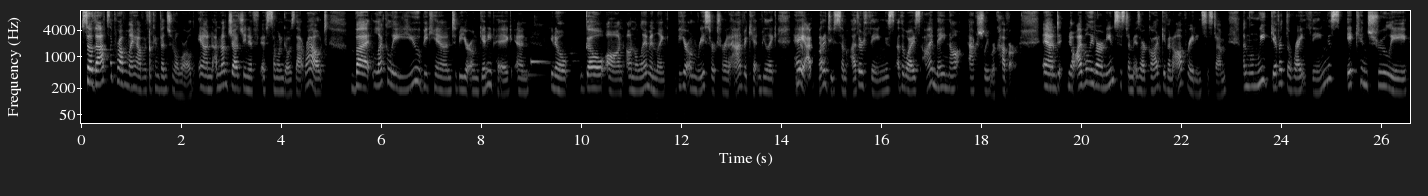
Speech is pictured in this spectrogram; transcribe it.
So that's the problem I have with the conventional world. And I'm not judging if if someone goes that route, but luckily you began to be your own guinea pig and you know go on on a limb and like be your own researcher and advocate and be like hey i've got to do some other things otherwise i may not actually recover. And you know i believe our immune system is our god-given operating system and when we give it the right things it can truly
